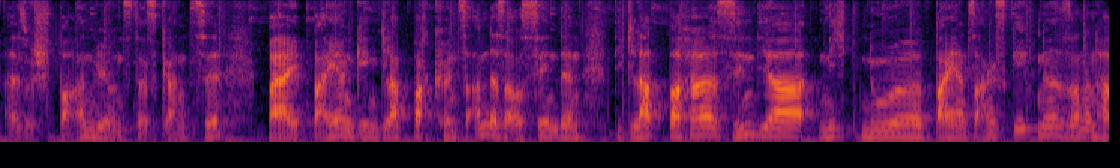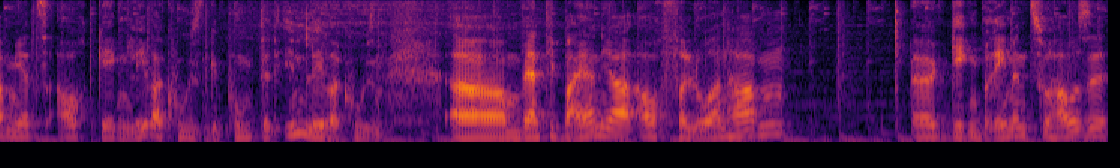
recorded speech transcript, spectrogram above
Also sparen wir uns das Ganze. Bei Bayern gegen Gladbach könnte es anders aussehen, denn die Gladbacher sind ja nicht nur Bayerns Angstgegner, sondern haben jetzt auch gegen Leverkusen gepunktet in Leverkusen. Ähm, während die Bayern ja auch verloren haben äh, gegen Bremen zu Hause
